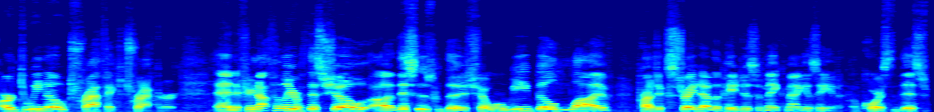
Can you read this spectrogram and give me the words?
Arduino traffic tracker. And if you're not familiar with this show, uh, this is the show where we build live projects straight out of the pages of Make Magazine. Of course, this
